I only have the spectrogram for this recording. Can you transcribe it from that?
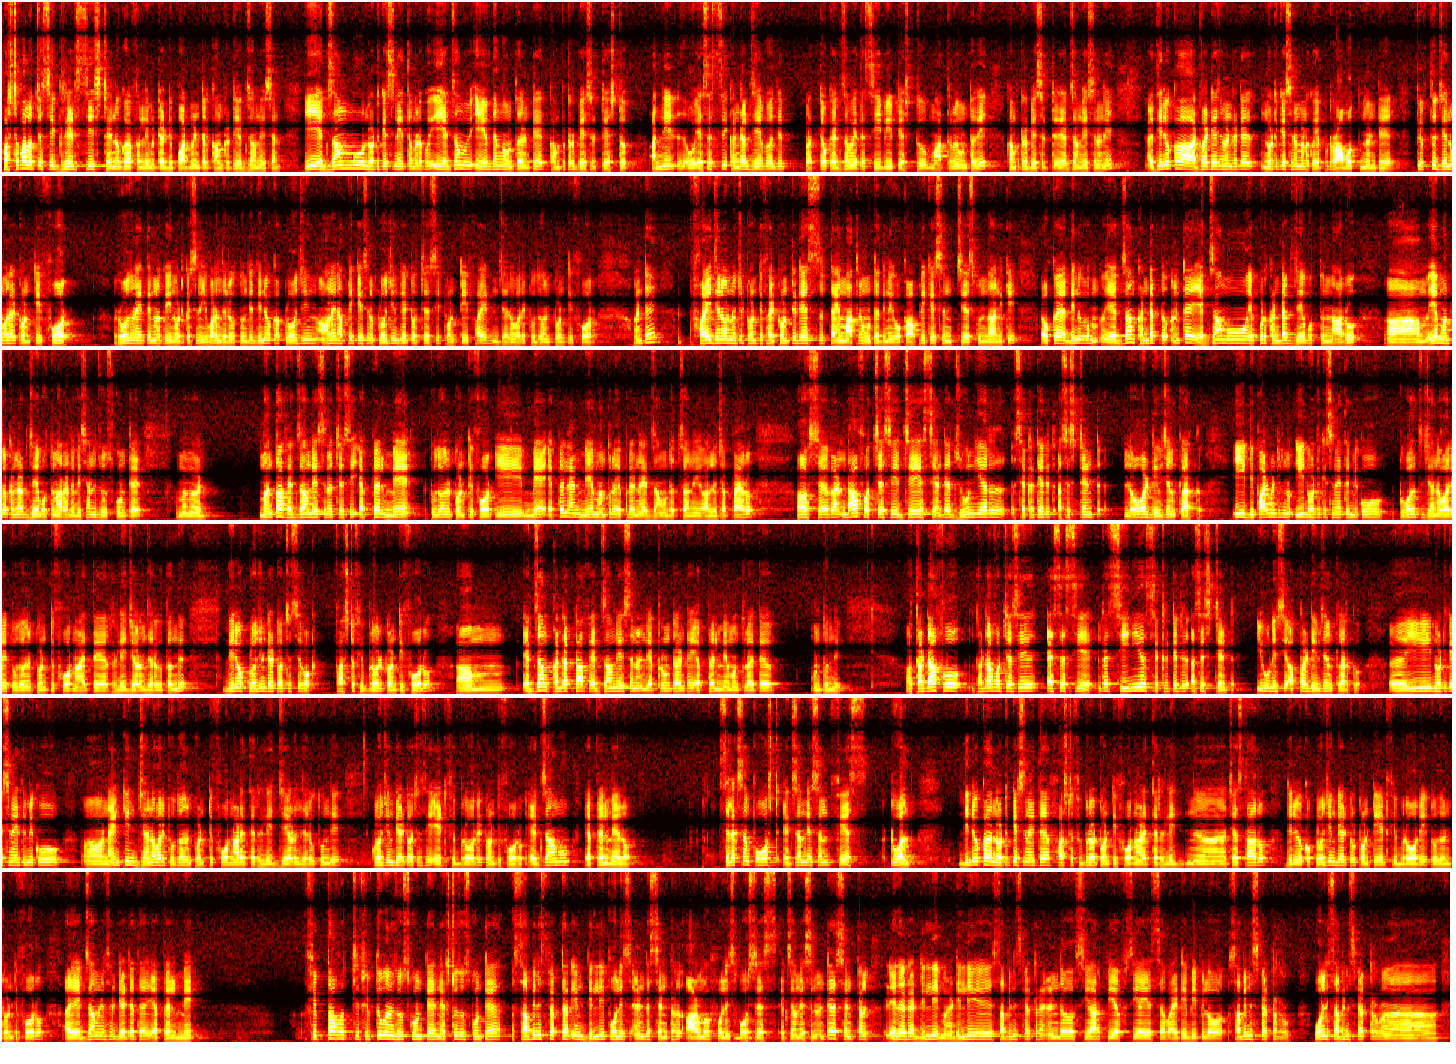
ఫస్ట్ ఆఫ్ ఆల్ వచ్చేసి grade C stenographer limited departmental competitive examination ఈ ఎగ్జామ్ నోటిఫికేషన్ అయితే మనకు ఈ ఎగ్జామ్ ఏ విధంగా ఉంటుందంటే కంప్యూటర్ బేస్డ్ టెస్ట్ అన్ని ఎస్ఎస్సి కండక్ట్ చేయబోయే ప్రతి ఒక్క ఎగ్జామ్ అయితే సిబి టెస్ట్ మాత్రమే ఉంటుంది కంప్యూటర్ బేస్డ్ ఎగ్జామినేషన్ అని. దీని యొక్క అడ్వర్టైజ్మెంట్ ఏంటంటే నోటిఫికేషన్ మనకు ఎప్పుడు రాబోతుందంటే ఫిఫ్త్ జనవరి ట్వంటీ ఫోర్ రోజునైతే మనకు ఈ నోటిఫికేషన్ ఇవ్వడం జరుగుతుంది. దీని యొక్క closing online application closing date వచ్చేసి twenty five January two thousand twenty four అంటే ఫైవ్ జనవరి నుంచి twenty five twenty days time మాత్రమే ఉంటుంది దీనికి ఒక అప్లికేషన్ చేసుకున్నానికి ఒక దీనికి ఒక ఎగ్జామ్ కండక్ట్ అంటే ఎగ్జామ్ ఎప్పుడు కండక్ట్ చేయబోతున్నారు ఏ మంత్లో కండక్ట్ చేయబోతున్నారు అనే విషయాన్ని చూసుకుంటే మంత్ ఆఫ్ ఎగ్జామినేషన్ వచ్చేసి April May two thousand twenty four. ఈ మే ఏప్రిల్ అండ్ మే మంత్లో ఎప్పుడైనా ఎగ్జామ్ ఉండొచ్చు అని వాళ్ళు చెప్పారు. సెకండ్ హాఫ్ వచ్చేసి జేఎస్సీ అంటే junior secretariat assistant lower division clerk. ఈ డిపార్ట్మెంట్ ఈ నోటిఫికేషన్ అయితే మీకు twelfth January two thousand twenty ఫోర్న అయితే రిలీజ్ చేయడం జరుగుతుంది. దీని ఒక క్లోజింగ్ డేట్ వచ్చేసి ఒక first February twenty four. Exam conduct of examination and ఎప్పుడు ఉంటారంటే ఏప్రిల్ మే మంత్లో అయితే ఉంటుంది. థర్డ్ ఆఫ్ థర్డ్ ఆఫ్ వచ్చేసి ఎస్ఎస్సిఏ అంటే senior secretary assistant UDC upper division clerk. ఈ నోటిఫికేషన్ అయితే మీకు nineteen January two thousand twenty four నాడైతే release చేయడం జరుగుతుంది. క్లోజింగ్ డేట్ వచ్చేసి eight February twenty four. Exam April మేలో. Selection post examination phase twelve దీని యొక్క నోటిఫికేషన్ అయితే ఫస్ట్ ఫిబ్రవరి ట్వంటీ ఫోర్ నాడైతే రిలీజ్ చేస్తారు. దీని యొక్క closing date twenty eight February two thousand twenty four అది ఎగ్జామినేషన్ డేట్ అయితే ఏప్రిల్ మే ఫిఫ్త్ ఆఫ్ వచ్చి ఫిఫ్త్ మనం చూసుకుంటే నెక్స్ట్ చూసుకుంటే sub inspector in Delhi police and central arm police forces examination. అంటే సెంట్రల్ ఏదైతే ఢిల్లీ మన Delhi sub inspector and CRPF CISF ఐటీబీపీలో sub inspector only sub inspector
